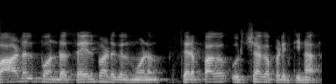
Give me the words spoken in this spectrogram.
பாடல் போன்ற செயல்பாடுகள் மூலம் சிறப்பாக உற்சாகப்படுத்தினார்.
